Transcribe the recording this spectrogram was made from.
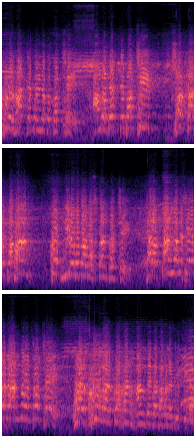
খুনের রাজ্যে পরিণত করছে। আমরা দেখতে পাচ্ছি সরকার প্রধান খুব নিরবতা অবস্থান করছে। যারা বাংলাদেশে এভাবে আন্দোলন চলছে, ওনার খুব আর কখন ভাঙবে কথা বলে ঠিক কিনা।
